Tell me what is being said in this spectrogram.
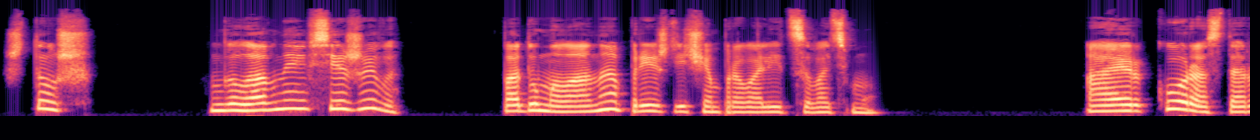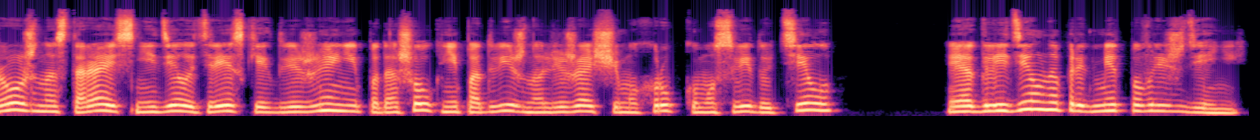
Что ж, главное, все живы, подумала она, прежде чем провалиться во тьму. Аэркор осторожно, стараясь не делать резких движений, подошел к неподвижно лежащему хрупкому с виду телу и оглядел на предмет повреждений.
